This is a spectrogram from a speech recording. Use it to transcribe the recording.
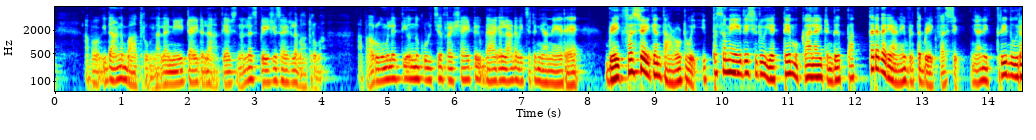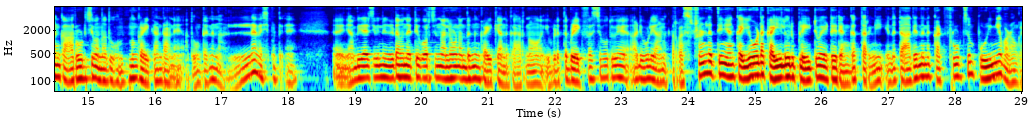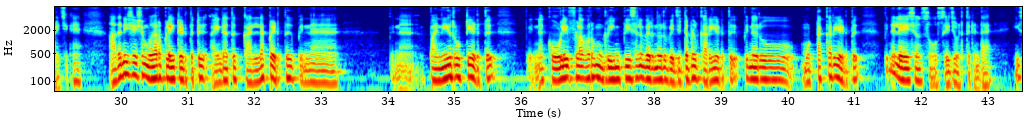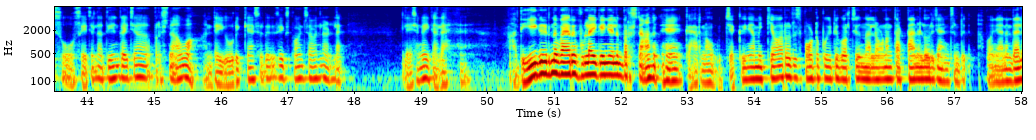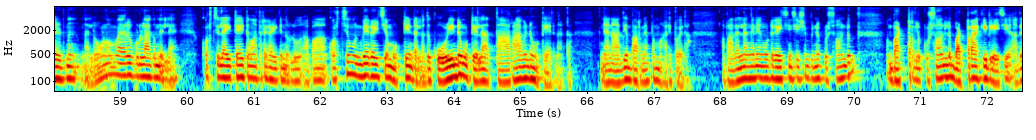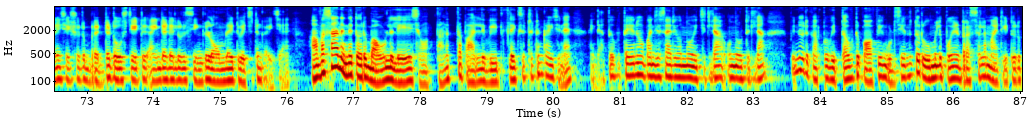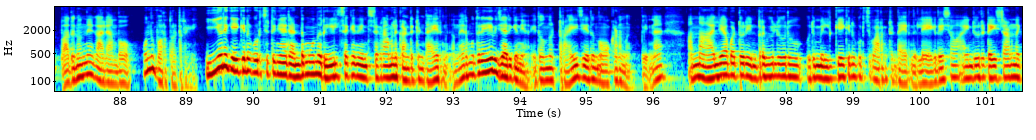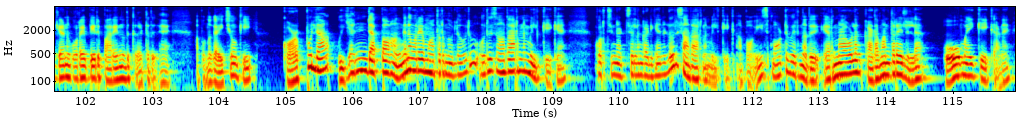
അപ്പോൾ ഇതാണ് ബാത്റൂം നല്ല നീറ്റായിട്ടുള്ള അത്യാവശ്യം നല്ല സ്പേഷ്യസ് ആയിട്ടുള്ള ബാത്റൂമാണ് അപ്പോൾ ആ റൂമിലെത്തി ഒന്ന് കുളിച്ച് ഫ്രഷ് ആയിട്ട് ബാഗെല്ലാം വെച്ചിട്ട് ഞാൻ നേരെ ബ്രേക്ക്ഫാസ്റ്റ് കഴിക്കാൻ താഴോട്ട് പോയി. ഇപ്പം സമയം ഏകദേശം ഒരു എട്ടേ മുക്കാലായിട്ടുണ്ട്. പത്തര വരെയാണ് ഇവിടുത്തെ ബ്രേക്ക്ഫാസ്റ്റ്. ഞാൻ ഇത്രയും ദൂരം കാർ ഓടിച്ച് വന്നത് ഒന്നും കഴിക്കാണ്ടാണ്. അതുകൊണ്ട് തന്നെ നല്ല വിശപ്പിട്ട് ഞാൻ വിചാരിച്ചു പിന്നെ ഇവിടെ വന്നിട്ട് കുറച്ച് നല്ലോണം എന്തെങ്കിലും കഴിക്കാമെന്ന് കാരണം ഇവിടുത്തെ ബ്രേക്ക്ഫാസ്റ്റ് പൊതുവേ അടിപൊളിയാണ്. റെസ്റ്റോറന്റിലെത്തി ഞാൻ കൈയോടെ കയ്യിലൊരു പ്ലേറ്റുമായിട്ട് രംഗത്തിറങ്ങി. എന്നിട്ട് ആദ്യം തന്നെ കട്ട് ഫ്രൂട്ട്സും പുഴുങ്ങിയ പഴവും കഴിച്ച്. അതിനുശേഷം വേറെ പ്ലേറ്റ് എടുത്തിട്ട് അതിന്റെ അകത്ത് കല്ലപ്പ എടുത്ത് പിന്നെ പിന്നെ പനീർ റൊട്ടി എടുത്ത് പിന്നെ കോളിഫ്ലവറും ഗ്രീൻ പീസിലും വരുന്ന ഒരു വെജിറ്റബിൾ കറി എടുത്ത് പിന്നെ ഒരു മുട്ടക്കറി എടുത്ത് പിന്നെ ലേശം സോസേജും എടുത്തിട്ടുണ്ട് ഈ സോസേജെല്ലാം അധികം കഴിച്ചാൽ പ്രശ്നമാവുമോ എന്റെ യൂറിക് ആസിഡ് സിക്സ് പോയിന്റ് സെവനിലല്ലേ ലേശം കഴിക്കാം അല്ലേ? അധികം വയർ വയറ് ഫുള്ളായി കഴിഞ്ഞാലും പ്രശ്നമാണ് കാരണം ഉച്ചയ്ക്ക് ഞാൻ മിക്കവാറും ഒരു സ്പോട്ട് പോയിട്ട് കുറച്ച് നല്ലോണം തട്ടാനുള്ള ഒരു ചാൻസ് ഉണ്ട്. അപ്പോൾ ഞാൻ എന്തായാലും ഇടുന്ന് നല്ലോണം വയറ് ഫുള്ളാക്കുന്നില്ല കുറച്ച് ലൈറ്റായിട്ട് മാത്രമേ കഴിക്കുന്നുള്ളൂ. അപ്പോൾ കുറച്ച് മുൻപേ കഴിച്ച മുട്ടയുണ്ടല്ലോ. അത് കോഴീന്റെ മുട്ടിയല്ല താറാവിന്റെ മുട്ടയായിരുന്നു കേട്ടോ. ഞാൻ ആദ്യം പറഞ്ഞപ്പോൾ മാറിപ്പോയതാണ് അപ്പോൾ അതെല്ലാം അങ്ങനെ അങ്ങോട്ട് കഴിച്ചതിന് ശേഷം പിന്നെ കുഷോണ്ടും ബട്ടറിൽ കുഷോണിൽ ബട്ടറാക്കിയിട്ട് കഴിച്ച് അതിനുശേഷം ഒരു ബ്രെഡ് ടോസ്റ്റ് ചെയ്തിട്ട് അതിന്റെ ഇടയിൽ ഒരു സിംഗിൾ ഓംലേറ്റ് വെച്ചിട്ടും കഴിച്ചേ. അവസാനം എന്നിട്ട് ഒരു ബൗളിൽ ലേശവും തണുത്ത പാലിൽ വീറ്റ് ഫ്ലേക്സ് ഇട്ടിട്ടും കഴിച്ചിനെ. അതിന്റെ അകത്ത് തേനോ പഞ്ചസാരയോ ഒന്നും ഒഴിച്ചിട്ടില്ല ഒന്നും ഇട്ടിട്ടില്ല. പിന്നെ ഒരു കപ്പ് വിത്തൗട്ട് കോഫിയും കുടിച്ച് എന്നിട്ട് റൂമിൽ പോയി ഡ്രസ്സെല്ലാം മാറ്റിയിട്ട് ഒരു പതിനൊന്നേ കാലാകുമ്പോൾ ഒന്ന് പുറത്തോട്ടിറങ്ങി. ഈ ഒരു കേക്കിനെ കുറിച്ചിട്ട് ഞാൻ രണ്ട് മൂന്ന് റീൽസൊക്കെ ഇൻസ്റ്റാഗ്രാമിൽ കണ്ടിട്ടുണ്ടായിരുന്നു. അന്നേരം മുതലേ വിചാരിക്കുന്നതാണ് ഇതൊന്ന് ട്രൈ ചെയ്ത് നോക്കണമെന്ന്. പിന്നെ അന്ന് ആലിയ ഭട്ട് ഒരു ഇന്റർവ്യൂവിൽ ഒരു ഒരു മിൽക്ക് കേക്കിനെ കുറിച്ച് പറഞ്ഞിട്ടുണ്ടായിരുന്നില്ലേ? ഏകദേശം അതിന്റെ ഒരു ടേസ്റ്റ് ആണെന്നൊക്കെയാണ് കുറേ പേര് പറയുന്നത് കേട്ടത്. അപ്പോൾ ഒന്ന് കഴിച്ചു നോക്കി. കുഴപ്പമില്ല. എന്റെ അപ്പ അങ്ങനെ പറയാൻ മാത്രമൊന്നുമില്ല. ഒരു ഒരു സാധാരണ മിൽക്ക് കേക്ക് കുറച്ച് നട്ട്സ് എല്ലാം കടിക്കാനുള്ള ഒരു സാധാരണ മിൽക്ക് കേക്ക് അപ്പോൾ ഈ സ്പോട്ട് വരുന്നത് എറണാകുളം കടമന്ത്രയിലുള്ള ഓ മൈ കേക്കാണ്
